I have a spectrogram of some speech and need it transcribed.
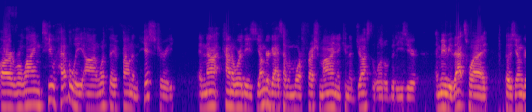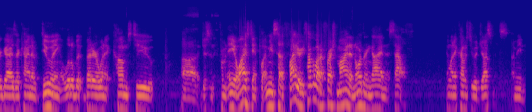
are relying too heavily on what they've found in history and not kind of where these younger guys have a more fresh mind and can adjust a little bit easier. And maybe that's why those younger guys are kind of doing a little bit better when it comes to uh, just from an AOI standpoint. I mean, Seth Feider, you talk about a fresh mind, a northern guy in the South, and when it comes to adjustments, I mean,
